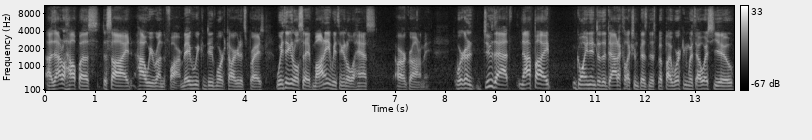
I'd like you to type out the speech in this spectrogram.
uh, that'll help us decide how we run the farm. Maybe we can do more targeted sprays. We think it'll save money. We think it'll enhance our agronomy. We're going to do that not by going into the data collection business, but by working with OSU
